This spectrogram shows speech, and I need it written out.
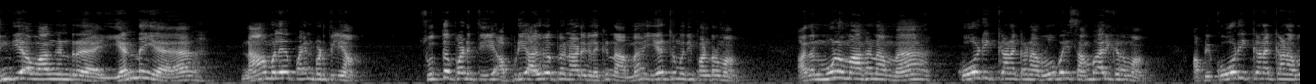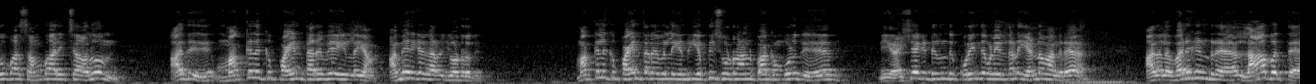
இந்தியா வாங்குன்ற எண்ணெயை நாமளே பயன்படுத்தலையாம். சுத்தப்படுத்தி அப்படியே ஐரோப்பிய நாடுகளுக்கு நாம் ஏற்றுமதி பண்ணுறோமா அதன் மூலமாக நாம் கோடிக்கணக்கான ரூபாய் சம்பாதிக்கிறோமா? அப்படி கோடிக்கணக்கான ரூபாய் சம்பாதிச்சாலும் அது மக்களுக்கு பயன் தரவே இல்லையாம். அமெரிக்காக்காரன் சொல்றது மக்களுக்கு பயன் தரவில்லை என்று எப்படி சொல்கிறான்னு பார்க்கும்பொழுது நீ ரஷ்யா கிட்ட இருந்து குறைந்த விலையில் தானே எண்ணெய் வாங்குற? அதில் வருகின்ற லாபத்தை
